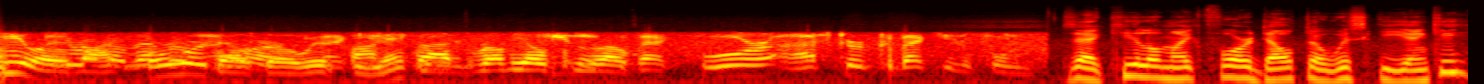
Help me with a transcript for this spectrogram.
Kilo, Mike 4, Delta Whiskey Yankee. Romeo Kilo. Quebec 4, Oscar, Quebec uniform. Is that Kilo Mike 4 Delta Whiskey Yankee?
